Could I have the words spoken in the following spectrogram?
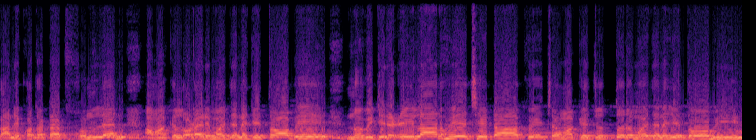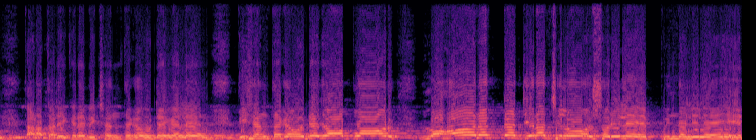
কানে কথাটা শুনলেন, আমাকে লড়াইয়ের ময়দানে যেতে হবে, নবীজির এলান হয়েছে, ডাক হয়েছে, আমাকে যুদ্ধের ময়দানে যেতে হবে। তাড়াতাড়ি করে বিছান থেকে উঠে গেলেন। বিছান থেকে উঠে যাওয়ার পর লোহার একটা জেরা ছিল, শরীরে পিন্দে নিলেন,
